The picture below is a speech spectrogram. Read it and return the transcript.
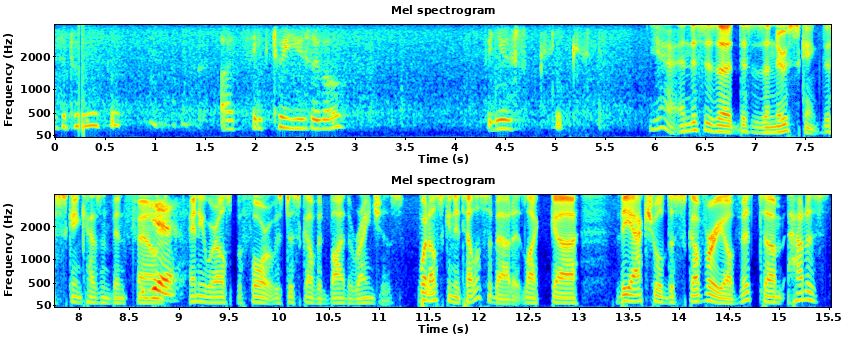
Is it two years ago? I think two years ago. The new skink. Yeah, and this is a this is a new skink. This skink hasn't been found Yeah. anywhere else before. It was discovered by the rangers. What else can you tell us about it? Like uh, the actual discovery of it. Um, how does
